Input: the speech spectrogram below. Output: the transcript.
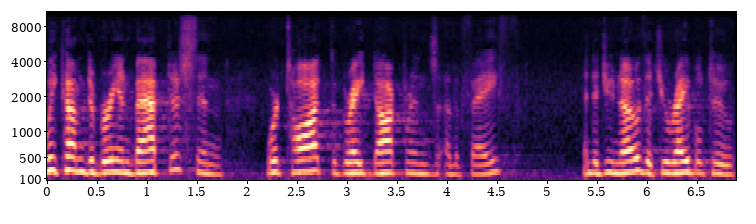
We come to Berean Baptists and we're taught the great doctrines of the faith. And did you know that you're able to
